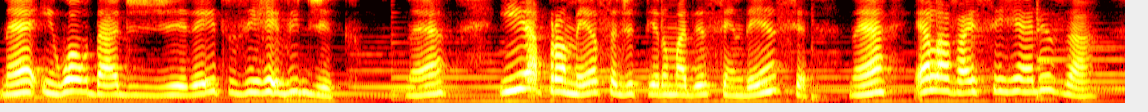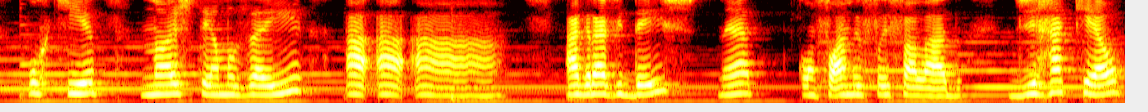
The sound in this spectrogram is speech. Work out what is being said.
né, igualdade de direitos e reivindica, né? E a promessa de ter uma descendência, né, ela vai se realizar, porque nós temos aí a, a, a, a gravidez, né, conforme foi falado, de Raquel,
